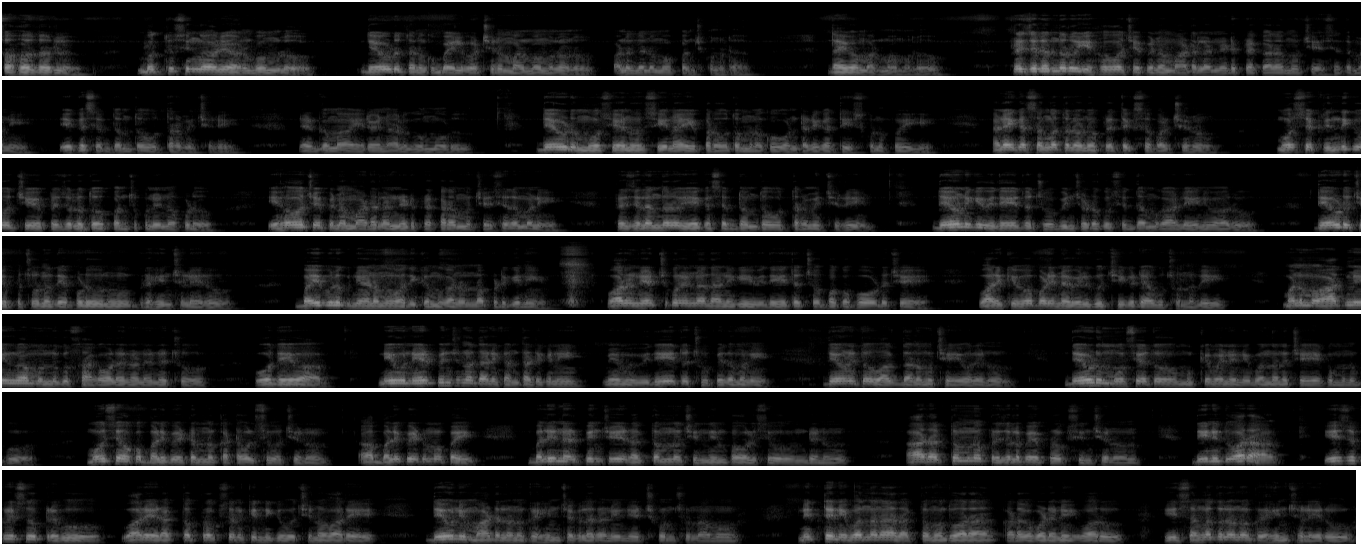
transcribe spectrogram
సహోదరులు భక్తి సింగారి అనుభవంలో దేవుడు తనకు బయలుపరిచిన మర్మములను అనుదినము పంచుకునుట. దైవ మర్మములు. ప్రజలందరూ యెహోవా చెప్పిన మాటలన్నిటి ప్రకారము చేసేదమని ఏకశబ్దంతో ఉత్తరం ఇచ్చిరి నిర్గమ ఇరవై నాలుగు మూడు. దేవుడు మోసేను సీనాయి పర్వతమునకు ఒంటరిగా తీసుకుని పోయి అనేక సంగతులను ప్రత్యక్షపరచెను. మోసే క్రిందికి వచ్చే ప్రజలతో పంచుకునినప్పుడు యహో చెప్పిన మాటలన్నిటి ప్రకారము చేసేదమని ప్రజలందరూ ఏకశబ్దంతో ఉత్తరం ఇచ్చిరి దేవునికి విధేయత చూపించుటకు సిద్ధంగా లేనివారు దేవుడు చెప్పుచున్నది ఎప్పుడూను గ్రహించలేరు. బైబిల్ జ్ఞానము అధికంగా ఉన్నప్పటికీ వారు నేర్చుకున్న దానికి విధేయత చూపకపోవడచే వారికి ఇవ్వబడిన వెలుగు చీకటి అగుచున్నది మనము ఆత్మీయంగా ముందుకు సాగవలననొచ్చు ఓ దేవా నీవు నేర్పించిన దానికంతటికి మేము విధేయత చూపేదమని దేవునితో వాగ్దానము చేయవలెను. దేవుడు మోసేతో ముఖ్యమైన నిబంధన చేయక మునుపు మోసే ఒక బలిపీఠంను కట్టవలసి వచ్చెను. ఆ బలిపీఠముపై బలి నర్పించి రక్తమును చిందింపవలసి ఉండెను. ఆ రక్తమును ప్రజలపై ప్రోక్షించెను. దీని ద్వారా యేసుక్రీస్తు ప్రభు వారే రక్త ప్రోక్షణ కిందికి వచ్చిన వారే దేవుని మాటలను గ్రహించగలరని నేర్చుకుంటున్నాము నిత్య నిబంధన రక్తము ద్వారా కడగబడని వారు ఈ సంగతులను గ్రహించలేరు.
